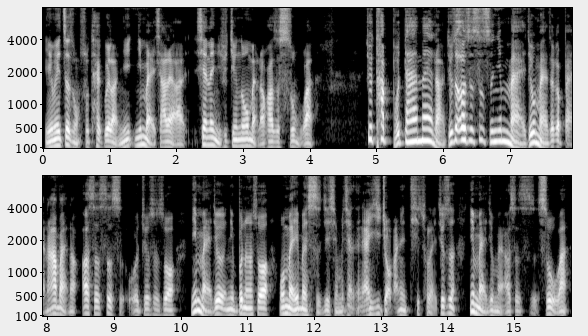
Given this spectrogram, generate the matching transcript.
因为这种书太贵了。你你买下来啊，现在你去京东买的话是十五万。就它不单卖的，就是二十四史，你买就买这个百纳版的二十四史。我就是说，你买就你不能说我买一本史记行不行？人家一脚把你踢出来。就是你买就买二十四十五万，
